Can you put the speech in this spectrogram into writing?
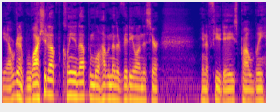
yeah, we're gonna wash it up, clean it up, and we'll have another video on this here in a few days probably.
